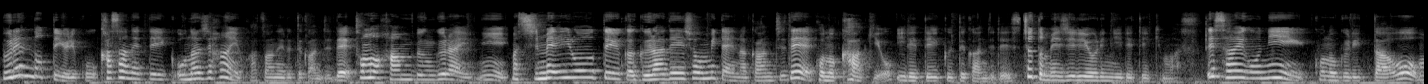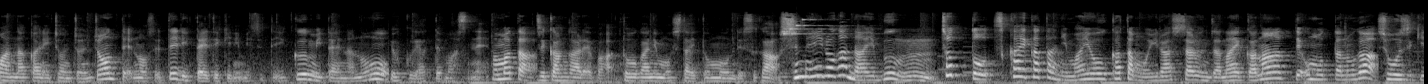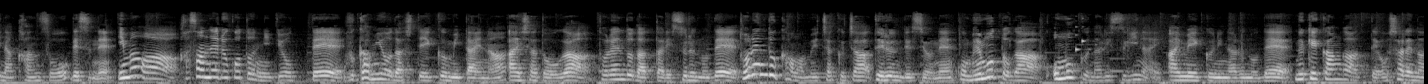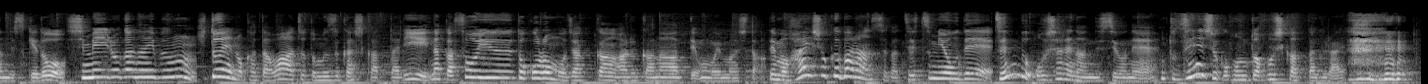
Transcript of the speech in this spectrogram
ブレンドっていうよりこう重ねていく同じ範囲を重ねるって感じでその半分ぐらいに、まあ、締め色っていうかグラデーションみたいな感じでこのカーキを入れていくって感じです。ちっと目尻寄りに入れていきます。で最後にこのグリッターを真ん中にちょんちょんちょんってのせて立体的に見せていくみたいなのをよくやってますね、まあ、また時間があれば動画にもしたいと思うんですが締め色がない分ちょっと使い方に迷う方もいらっしゃるんじゃないかなって思ったのが正直な感想ですね。今は重ねることによって深みを出していくみたいなアイシャドウがトレンドだったりするのでトレンド感はめちゃくちゃ出るんですよね。こう目元が重くなりすぎないアイメイクになるので抜け感があっておしゃれなんですけど締め色がない分一重の方はちょっと難しかったりなんかそういうところも若干あるかなって思いました。でも配色バランスが絶妙で全部おしゃれなんですよね。ほんと全色本当は欲しかったぐらい。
